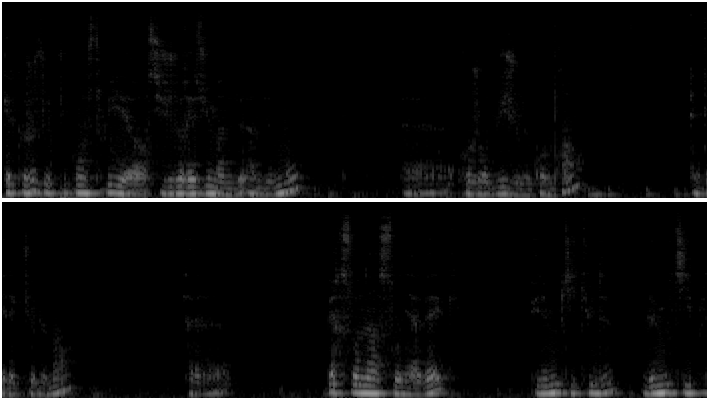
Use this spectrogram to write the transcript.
quelque chose que tu construis. Alors, si je le résume en deux, mots, euh, aujourd'hui je le comprends intellectuellement. Euh, persona sonné avec une multitude, le multiple,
